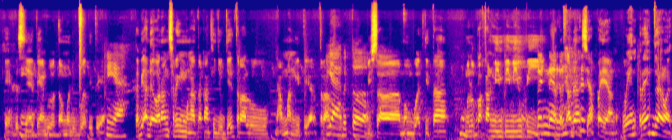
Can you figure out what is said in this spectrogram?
oke. Busnya Iya. itu yang dua tomo dibuat itu ya. Iya, Tapi ada orang sering mengatakan si Jogja itu terlalu nyaman gitu ya, terlalu iya betul. bisa membuat kita melupakan mimpi-mimpi. Bener. Ada, ada siapa yang Rendra mas?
